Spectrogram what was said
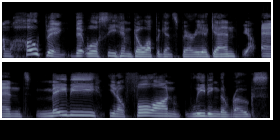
I'm hoping that we'll see him go up against Barry again. Yeah. And maybe, you know, full on leading the rogues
